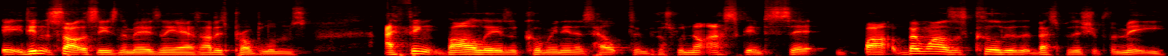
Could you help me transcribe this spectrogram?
he didn't start the season amazing. He has had his problems. I think Barlaser coming in has helped him because we're not asking him to sit. Bar- ben Wiles is clearly the best position for me.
